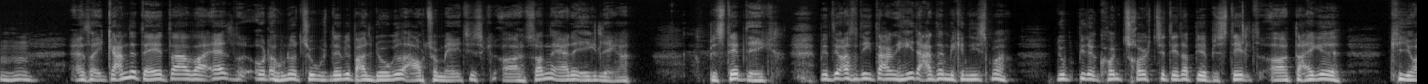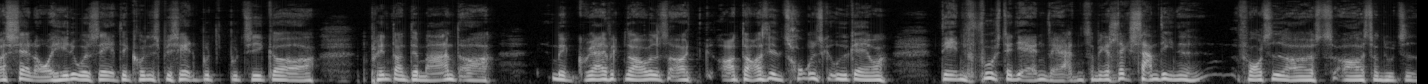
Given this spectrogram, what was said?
Mm-hmm. Altså, i gamle dage, der var alt under 100.000, det blev bare lukket automatisk, og sådan er det ikke længere. Bestemt ikke. Men det er også fordi, der er en helt andre mekanismer. Nu bliver der kun trykt til det, der bliver bestilt, og der er ikke kiosksalg over hele USA. Det er kun i specialbutikker og print on demand og med graphic novels, og, og der er også elektroniske udgaver. Det er en fuldstændig anden verden, så man kan slet ikke sammenligne fortid og, og så nutid.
